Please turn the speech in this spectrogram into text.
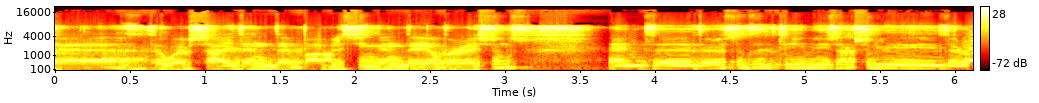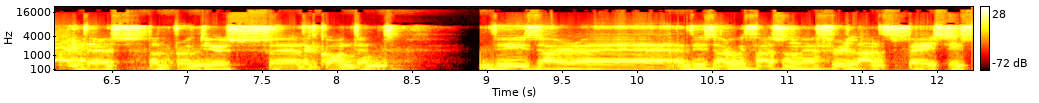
uh, the website and the publishing and the operations, and uh, the rest of the team is actually the writers that produce uh, the content. These are uh, these are with us on a freelance basis,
